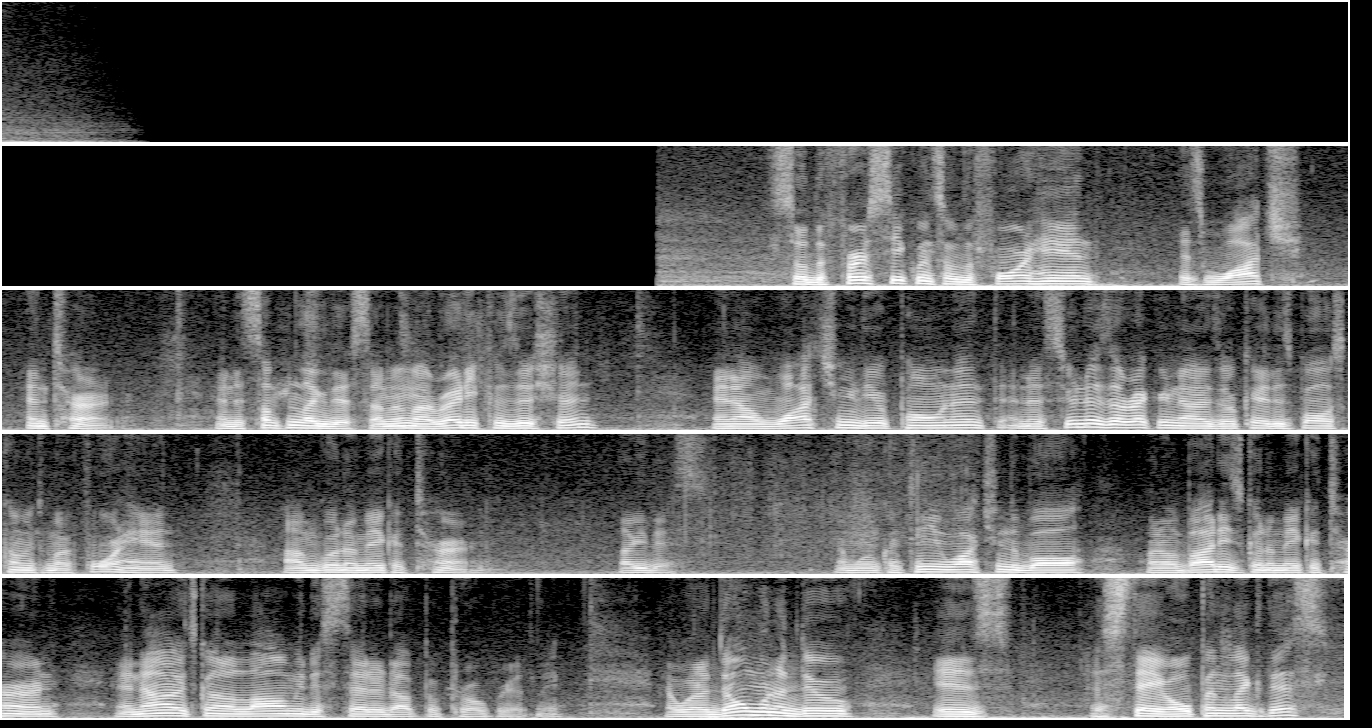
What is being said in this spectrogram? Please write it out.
So the first sequence of the forehand is watch and turn. And it's something like this. I'm in my ready position and I'm watching the opponent and as soon as I recognize, okay, this ball is coming to my forehand, I'm going to make a turn like this. I'm going to continue watching the ball when my body's going to make a turn and now it's going to allow me to set it up appropriately. And what I don't want to do is stay open like this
